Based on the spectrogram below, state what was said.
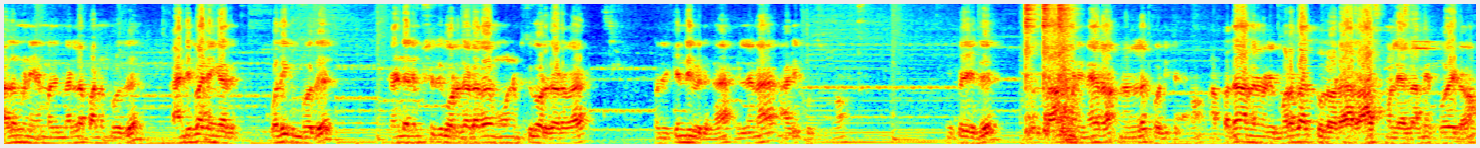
அலுமினியம் அது மாதிரிலாம் பண்ணும்போது கண்டிப்பாக நீங்கள் அது கொதிக்கும் போது ரெண்டு நிமிஷத்துக்கு ஒரு தடவை மூணு நிமிஷத்துக்கு ஒரு தடவை கொஞ்சம் கிண்டி விடுங்க. இல்லைன்னா அடி பிடிச்சிக்கும். இப்போ இது ஒரு கால் மணி நேரம் நல்லா கொதிக்கணும். அப்போ தான் அதனுடைய மிளகாத்தூளோட ராஸ்மல் எல்லாமே போயிடும்.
